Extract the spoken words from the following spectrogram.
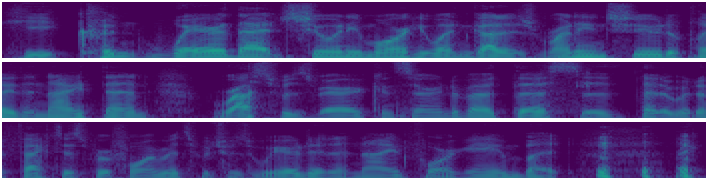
he couldn't wear that shoe anymore. He went and got his running shoe to play the ninth end. Russ was very concerned about this, uh, that it would affect his performance, which was weird in a 9-4 game, but like,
